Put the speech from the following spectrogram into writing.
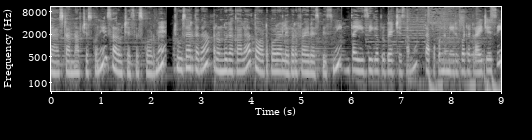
గ్యాస్ టర్న్ ఆఫ్ చేసుకొని సర్వ్ చేసేసుకోవడమే. చూసారు కదా రెండు రకాల తోటకూర లివర్ ఫ్రై రెసిపీస్ని ఇంత ఈజీగా ప్రిపేర్ చేసాము తప్పకుండా మీరు కూడా ట్రై చేసి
